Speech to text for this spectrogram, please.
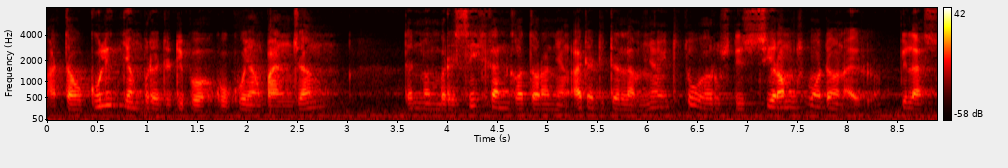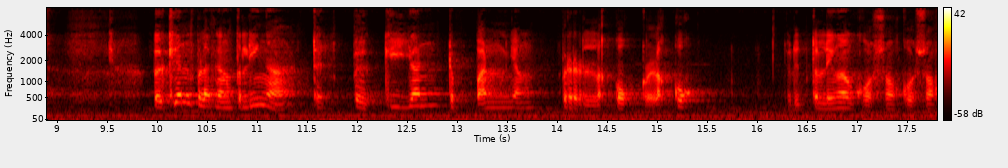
atau kulit yang berada di bawah kuku yang panjang dan membersihkan kotoran yang ada di dalamnya itu tuh harus disiram semua dengan air bilas. Bagian belakang telinga dan bagian depan yang berlekuk-lekuk. Jadi telinga gosok-gosok.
